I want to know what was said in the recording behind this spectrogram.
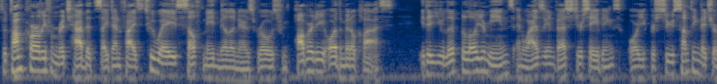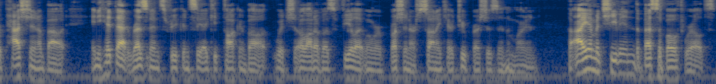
So Tom Corley from Rich Habits identifies two ways self-made millionaires rose from poverty or the middle class. Either you live below your means and wisely invest your savings, or you pursue something that you're passionate about and you hit that resonance frequency I keep talking about, which a lot of us feel it when we're brushing our Sonicare toothbrushes in the morning. I am achieving the best of both worlds.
